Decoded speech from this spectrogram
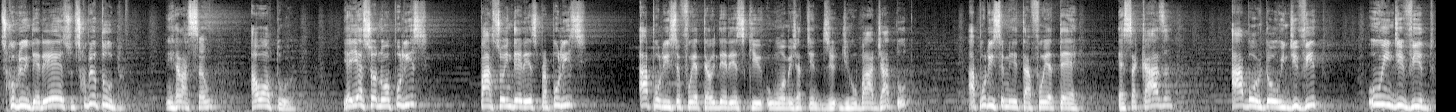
descobriu o endereço, descobriu tudo em relação ao autor. E aí acionou a polícia, passou o endereço para a polícia. A polícia foi até o endereço que o homem já tinha derrubado já tudo. A polícia militar foi até essa casa, abordou o indivíduo. O indivíduo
